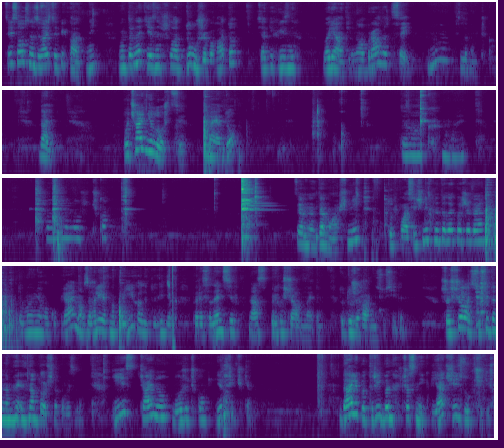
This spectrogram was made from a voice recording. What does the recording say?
Цей соус називається пікантний. В інтернеті я знайшла дуже багато всяких різних варіантів, але обрала цей. М, лимончика. Далі. По чайній ложці меду. Так, мед. Чайна ложечка. Це в нас домашній. Тут пасічник недалеко живе, то ми в нього купляємо. Взагалі, як ми приїхали, то він як переселенців нас пригощав медом. Тут дуже гарні сусіди. Що що, сусіди нам, нам точно повезли. І чайну ложечку гірчички. Далі потрібен часник 5-6 зубчиків.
